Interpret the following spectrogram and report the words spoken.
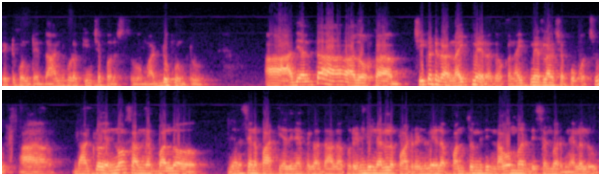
పెట్టుకుంటే దాన్ని కూడా కించపరుస్తూ అడ్డుకుంటూ అది అంతా అదొక చీకటి నైట్ మేర్ అది ఒక నైట్ మేర్ లాగా చెప్పవచ్చు. ఆ దాంట్లో ఎన్నో సందర్భాల్లో జనసేన పార్టీ అధినేతగా దాదాపు రెండు నెలల పాటు రెండు వేల పంతొమ్మిది నవంబర్ డిసెంబర్ నెలలు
